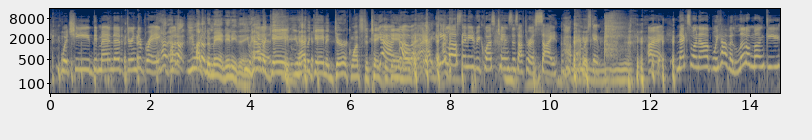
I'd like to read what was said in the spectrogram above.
which he demanded during the break. How, how but about you I don't demand anything. You have a game. You have a game, and Derek wants to take yeah, the game no, over. I- he lost any request. Changed this after a sigh. Amber's game. All right, next one up. We have a little monkey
